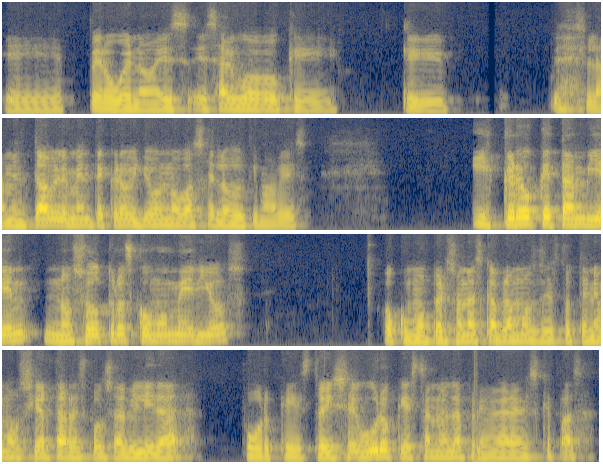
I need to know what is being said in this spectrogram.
Eh, pero bueno, es, algo que, que lamentablemente creo yo no va a ser la última vez. Y creo que también nosotros como medios o como personas que hablamos de esto tenemos cierta responsabilidad porque estoy seguro que esta no es la primera vez que pasa,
